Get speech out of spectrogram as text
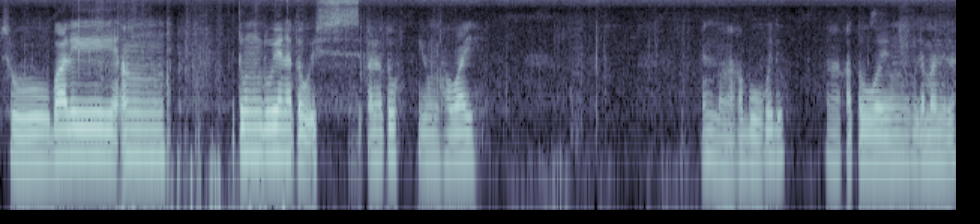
So, bali ang itong luya na to is ano to, yung Hawaii. Ayan mga kabukid oh. Nakakatuwa yung laman nila.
